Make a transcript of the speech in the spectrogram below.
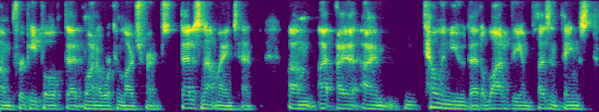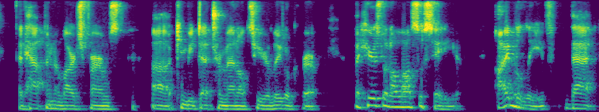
um, for people that want to work in large firms. That is not my intent. Um, I, am telling you that a lot of the unpleasant things that happen in large firms uh, can be detrimental to your legal career. But here's what I'll also say to you I believe that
